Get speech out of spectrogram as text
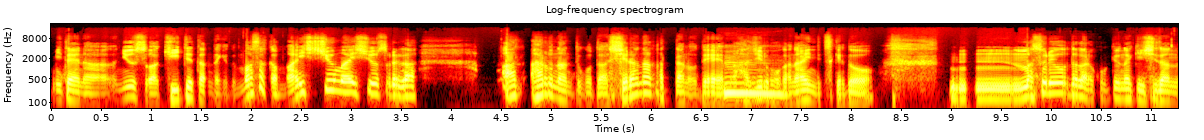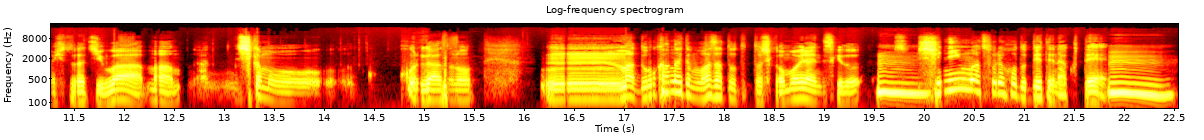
みたいなニュースは聞いてたんだけど、まさか毎週毎週それがああるなんてことは知らなかったので、まあ、恥じるほかないんですけど、うん、まあ、それをだから国境なき医師団の人たちは、まあ、しかも、これがその、うん、まあどう考えてもわざととしか思えないんですけど、うん、死人はそれほど出てなくて、うん、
